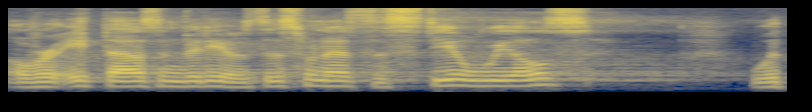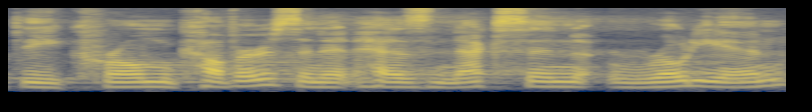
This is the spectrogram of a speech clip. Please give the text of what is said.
Over 8,000 videos. This one has the steel wheels with the chrome covers and it has Nexen Roadian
